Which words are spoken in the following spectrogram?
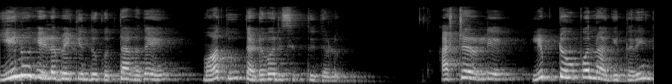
ಏನು ಹೇಳಬೇಕೆಂದು ಗೊತ್ತಾಗದೆ ಮಾತು ತಡವರಿಸುತ್ತಿದ್ದಳು. ಅಷ್ಟರಲ್ಲಿ ಲಿಫ್ಟ್ ಓಪನ್ ಆಗಿದ್ದರಿಂದ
